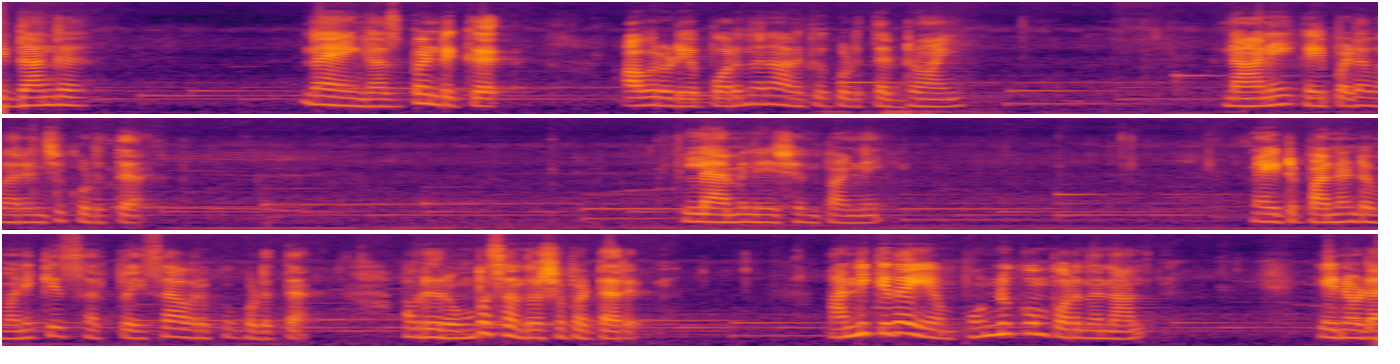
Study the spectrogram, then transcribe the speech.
இதாங்க. நான் எங்கள் ஹஸ்பண்டுக்கு அவருடைய பிறந்த நாளுக்கு கொடுத்த ட்ராயிங் நானே கைப்பட வரைஞ்சி கொடுத்தேன். லேமினேஷன் பண்ணி. நைட்டு பன்னெண்டு மணிக்கு சர்ப்ரைஸாக அவருக்கு கொடுத்தேன். அவர் ரொம்ப சந்தோஷப்பட்டார். அன்றைக்கி தான் என் பொண்ணுக்கும் பிறந்த நாள். என்னோட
